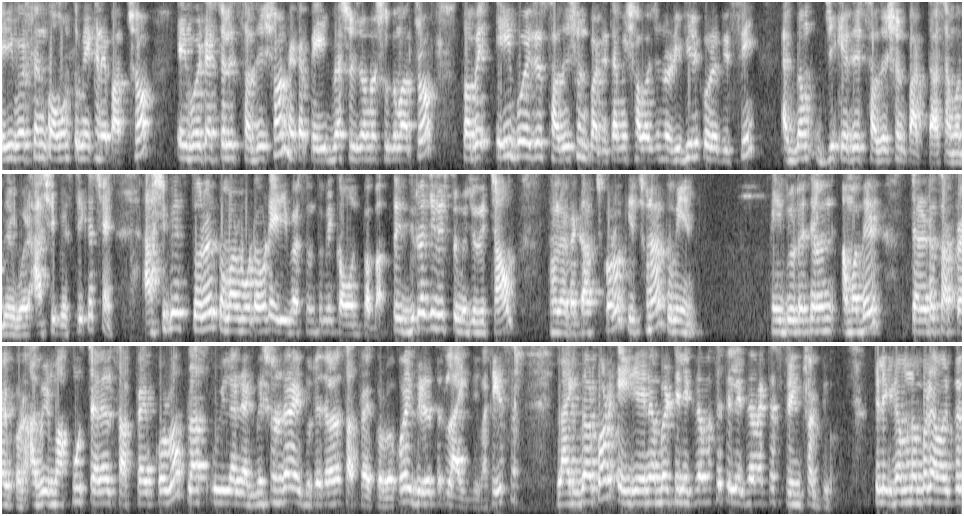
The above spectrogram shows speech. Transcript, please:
eighty percent common তুমি এখানে পাচ্ছ। এই বইটা অ্যাকচুয়ালি সাজেশন এটা পেইড ব্যাসের জন্য শুধুমাত্র। তবে এই বইয়ের সাজেশন পার্ট এটা আমি সবার জন্য রিভিল করে দিছি। একদম জিকে যে সাজেশন পার্টটা আছে আমাদের বইয়ের, আশি পেজ ঠিক আছে? আশি পেজ তোরে তোমার মোটামুটি এইটি পার্সেন্ট তুমি কমন পাবা। তো এই দুটো জিনিস তুমি যদি চাও, তাহলে একটা কাজ করো, কিছু না, তুমি এই দুটো চ্যানেল আমাদের চ্যানেলটা সাবস্ক্রাইব করো। আবির মাহমুদ চ্যানেল সাবস্ক্রাইব করবা প্লাস উইল অ্যান্ড অ্যাডমিশন এই দুটো চ্যানেল সাবস্ক্রাইব করবা। করে ভিডিওতে লাইক দিবা, ঠিক আছে? লাইক দেওয়ার পর এই যে নাম্বার টেলিগ্রাম আছে টেলিগ্রাম একটা স্ক্রিনশট দিবা। টেলিগ্রাম নাম্বারে আমাদের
